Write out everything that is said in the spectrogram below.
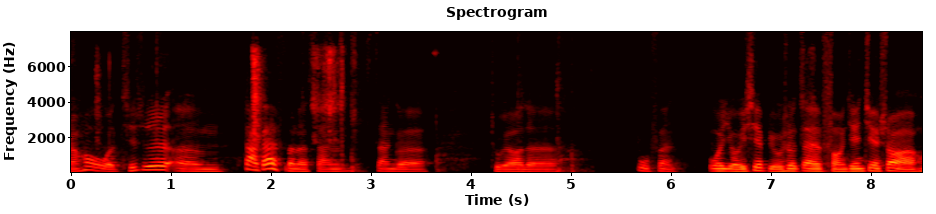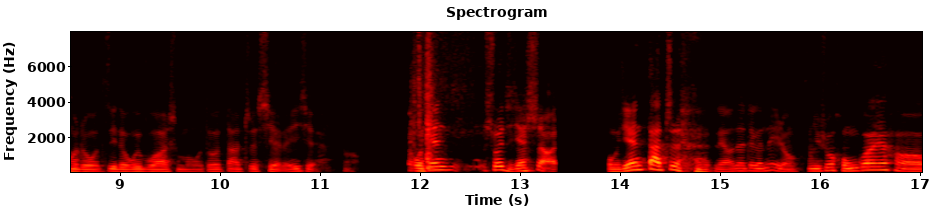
然后我其实嗯，大概分了三三个主要的部分。我有一些，比如说在房间介绍啊，或者我自己的微博啊什么，我都大致写了一些啊。我先说几件事啊。我们今天大致 聊的这个内容，你说宏观也好，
